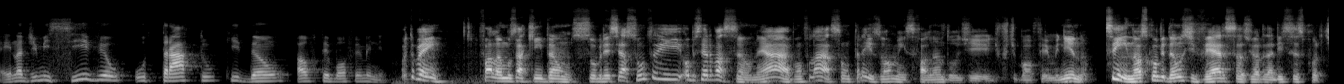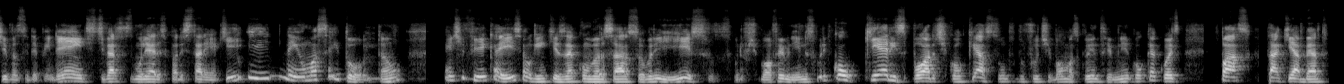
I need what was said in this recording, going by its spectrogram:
é inadmissível o trato que dão ao futebol feminino. Muito bem. Falamos aqui então sobre esse assunto e observação, né? Ah, vamos falar, ah, são três homens falando de, de, futebol feminino. Sim, nós convidamos diversas jornalistas esportivas independentes, diversas mulheres para estarem aqui e nenhuma aceitou. Então, a gente fica aí, se alguém quiser conversar sobre isso, sobre futebol feminino, sobre qualquer esporte, qualquer assunto do futebol masculino, feminino, qualquer coisa, espaço tá aqui aberto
